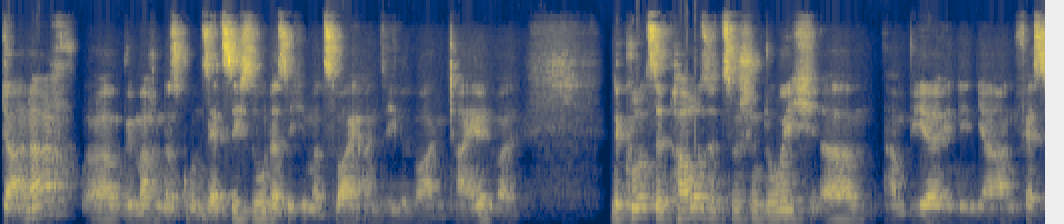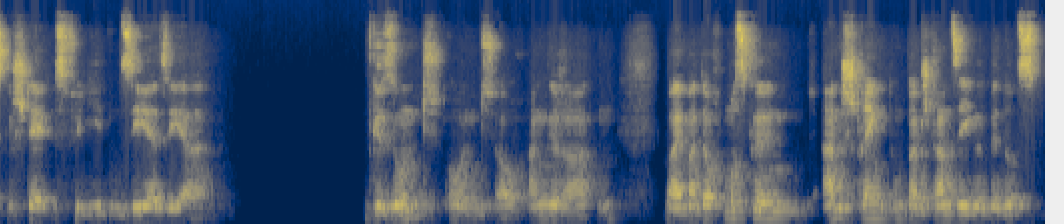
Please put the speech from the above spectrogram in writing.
Danach, äh, wir machen das grundsätzlich so, dass sich immer zwei einen Segelwagen teilen, weil eine kurze Pause zwischendurch ähm, haben wir in den Jahren festgestellt, ist für jeden sehr, sehr gesund und auch angeraten, weil man doch Muskeln anstrengt und beim Strandsegeln benutzt,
